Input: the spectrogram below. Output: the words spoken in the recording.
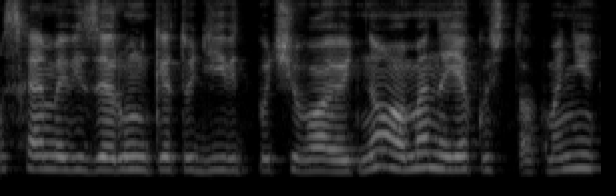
схеми візерунки, тоді відпочивають. Ну, а в мене якось так. Мені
